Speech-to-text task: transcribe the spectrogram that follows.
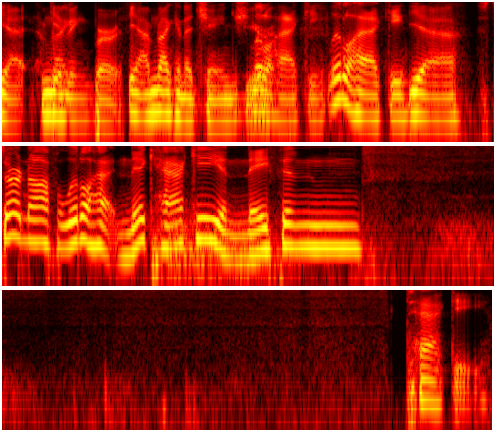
Yeah, I'm giving not, birth. Yeah, I'm not going to change you. little hacky, little hacky. Yeah. Starting off a little ha- Nick Hackey and Nathan F- Tacky.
